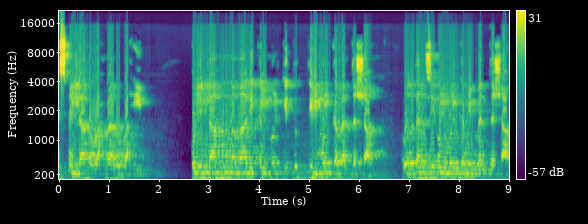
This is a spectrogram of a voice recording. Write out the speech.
بسم الله الرحمن الرحيم قل اللهم مالك الملك تؤتي الملك من تشاء وتنزع الملك ممن تشاء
